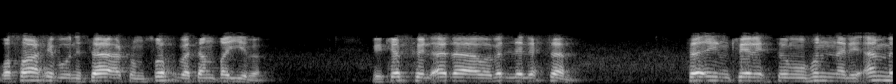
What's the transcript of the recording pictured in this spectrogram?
وصاحبوا نساءكم صحبة طيبة. بكف الأذى وبذل الإحسان. فإن كرهتموهن لأمر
